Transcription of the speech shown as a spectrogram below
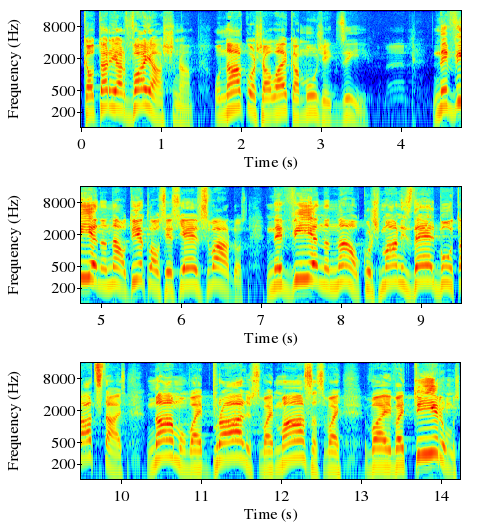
kaut arī ar vajāšanām un nākošā laikā mūžīgu dzīvi. Neviena nav, tu ieklausies Jēzus vārdos. Neviena nav, kurš manis dēļ būtu atstājis namu, vai brāļus, vai māsas, vai, vai, vai tīrumus,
